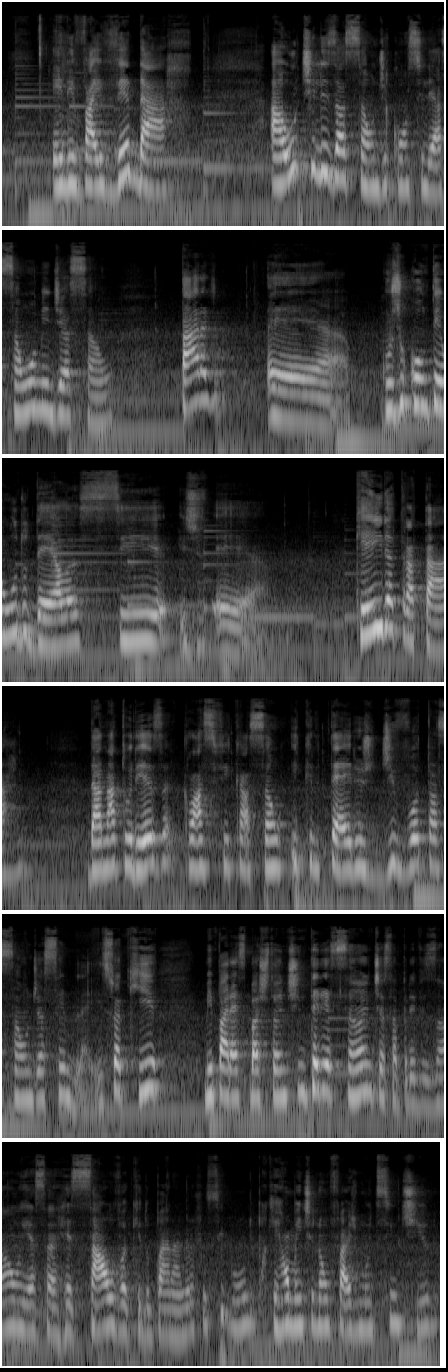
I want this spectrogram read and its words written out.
ele vai vedar a utilização de conciliação ou mediação para é, cujo conteúdo dela se é, queira tratar da natureza, classificação e critérios de votação de assembleia. Isso aqui me parece bastante interessante essa previsão e essa ressalva aqui do parágrafo segundo, porque realmente não faz muito sentido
